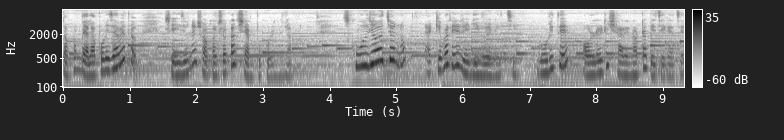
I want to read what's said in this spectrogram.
তখন বেলা পড়ে যাবে তো, সেই জন্য সকাল সকাল শ্যাম্পু করে নিলাম। স্কুল যাওয়ার জন্য একেবারে রেডি হয়ে নিচ্ছি। ঘড়িতে অলরেডি সাড়ে নটা বেজে গেছে।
